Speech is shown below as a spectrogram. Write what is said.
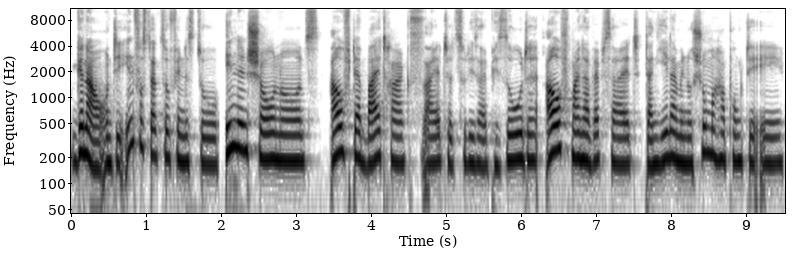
Genau, und die Infos dazu findest du in den Show Notes, auf der Beitragsseite zu dieser Episode, auf meiner Website daniela-schumacher.de.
